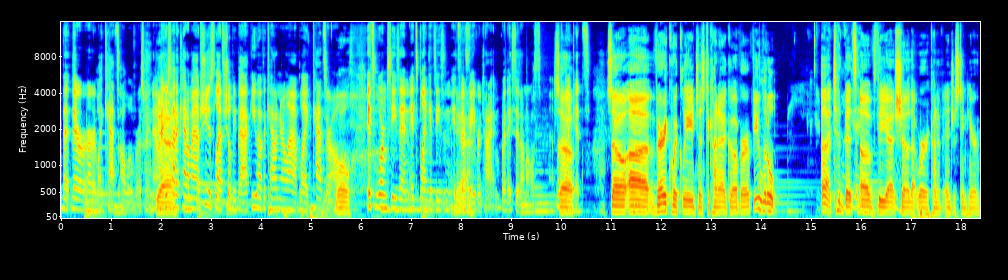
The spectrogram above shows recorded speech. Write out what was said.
that there are like cats all over us right now. I just had a cat on my lap. She just left. She'll be back. You have a cat on your lap. Like cats are all. Well, it's warm season. It's blanket season. It's their favorite time where they sit on all with So- blankets. So, uh, very quickly, just to kind of go over a few little uh, tidbits it. of the uh, show that were kind of interesting here.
